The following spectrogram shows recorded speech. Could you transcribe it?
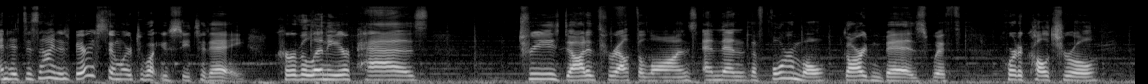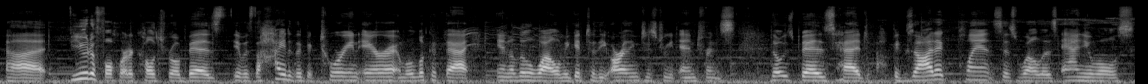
and his design is very similar to what you see today. Curvilinear paths, trees dotted throughout the lawns, and then the formal garden beds with horticultural uh, beautiful horticultural beds. It was the height of the Victorian era, and we'll look at that in a little while when we get to the Arlington Street entrance. Those beds had exotic plants as well as annuals,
